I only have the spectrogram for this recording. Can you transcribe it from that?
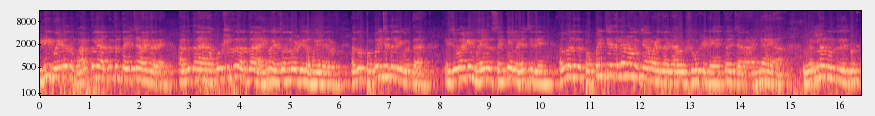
ಇಡೀ ಮಹಿಳೆಯರು ಭಾರತದಲ್ಲೇ ಅರ್ಧಕ್ಕಿಂತ ಹೆಚ್ಚಾಗಿದ್ದಾರೆ ಅರ್ಧಕ್ಕ ಪುರುಷರದ್ದು ಅರ್ಧ ಇನ್ನೂ ಹೆಸರು ಅಡ್ಡಿಲ್ಲ ಮಹಿಳೆಯರು. ಅದು ಪ್ರಪಂಚದಲ್ಲಿ ಇವತ್ತು ನಿಜವಾಗಿ ಮಹಿಳೆಯರ ಸಂಖ್ಯೆ ಎಲ್ಲ ಹೆಚ್ಚಿದೆ. ಅದು ಅಲ್ಲದೆ ಪ್ರಪಂಚದಲ್ಲೇ ನಾವು ವಿಚಾರ ಮಾಡಿದಾಗ ಅವರ ಶೋಷಣೆ, ಅತ್ಯಾಚಾರ, ಅನ್ಯಾಯ ಇವೆಲ್ಲ ನೋಡಿದ್ರೆ ದೊಡ್ಡ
